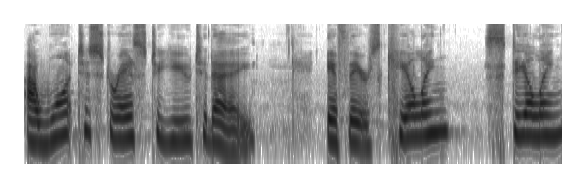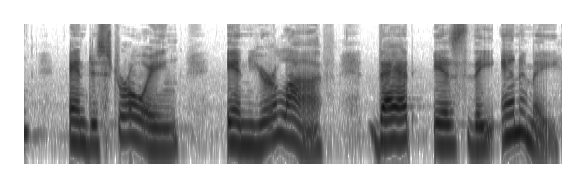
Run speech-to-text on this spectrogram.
I want to stress to you today if there's killing, stealing, and destroying in your life, that is the enemy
